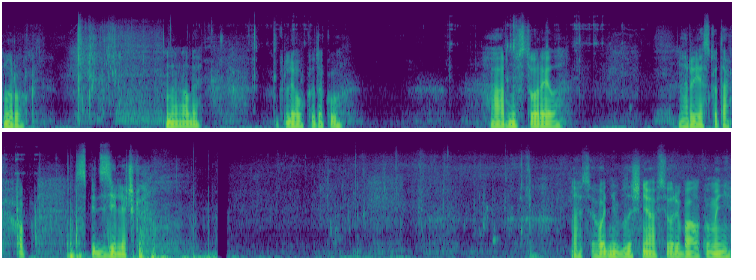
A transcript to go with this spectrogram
Шнурок. Ну, але кльовку таку гарно створила. Різко так, хоп, з-під зіллячка. А сьогодні блишня всю рибалку мені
